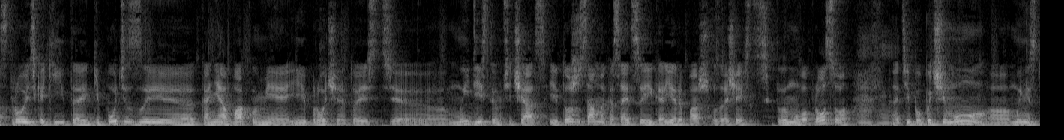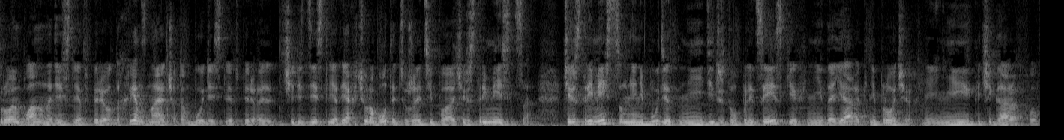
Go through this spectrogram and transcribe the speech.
строить какие-то гипотезы коня в вакууме и прочее. То есть э, мы действуем сейчас. И то же самое касается и карьеры, Паш. Возвращаясь к твоему вопросу, угу. типа, почему э, мы не строим планы на 10 лет вперед? Да хрен знает, что там будет 10 лет вперед, через 10 лет. Я хочу работать уже, типа, через 3 месяца. Через 3 месяца у меня не будет ни digital полицейских, ни доярок, ни прочих, ни, ни кочегаров в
